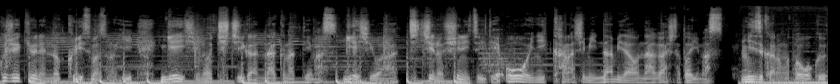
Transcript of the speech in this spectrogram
1969年のクリスマスの日、ゲイシーの父が亡くなっています。ゲイシーは父の死について大いに悲しみ涙を流したと言います。自らの投獄、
